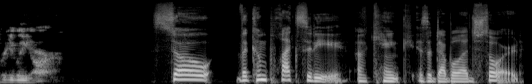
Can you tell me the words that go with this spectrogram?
really are. So, the complexity of kink is a double edged sword.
